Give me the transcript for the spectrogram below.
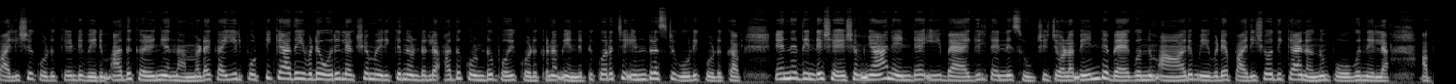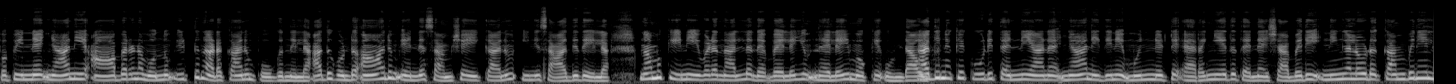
പലിശ കൊടുക്കേണ്ടി വരും. അത് കഴിഞ്ഞ് നമ്മുടെ കയ്യിൽ പൊട്ടിക്കാതെ ഇവിടെ ഒരു ലക്ഷം ഇരിക്കുന്നുണ്ടല്ലോ. അത് കൊണ്ടുപോയി കൊടുക്കണം. എന്നിട്ട് കുറച്ച് ഇൻട്രസ്റ്റ് കൂടി കൊടുക്കാം. എന്നതിന്റെ ശേഷം ഞാൻ എന്റെ ഈ ബാഗിൽ തന്നെ സൂക്ഷിച്ചോളാം. എന്റെ ബാഗൊന്നും ആരും ഇവിടെ പരിശോധിക്കാനൊന്നും പോകുന്നില്ല. അപ്പോൾ പിന്നെ ഞാൻ ഈ ആഭരണമൊന്നും ഇട്ട് നടക്കാനും പോകുന്നില്ല. അതുകൊണ്ട് ആരും എന്നെ സംശയിക്കാനും ഇനി സാധ്യതയില്ല. നമുക്ക് ഇനി ഇവിടെ നല്ല വിലയും നിലയും ഒക്കെ ഉണ്ടാവും. അതിനൊക്കെ കൂടി തന്നെയാണ് ഞാൻ ഇതിനെ മുന്നിട്ട് ഇറങ്ങിയത് തന്നെ. ശബരി നിങ്ങളോട് കമ്പനിയിൽ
